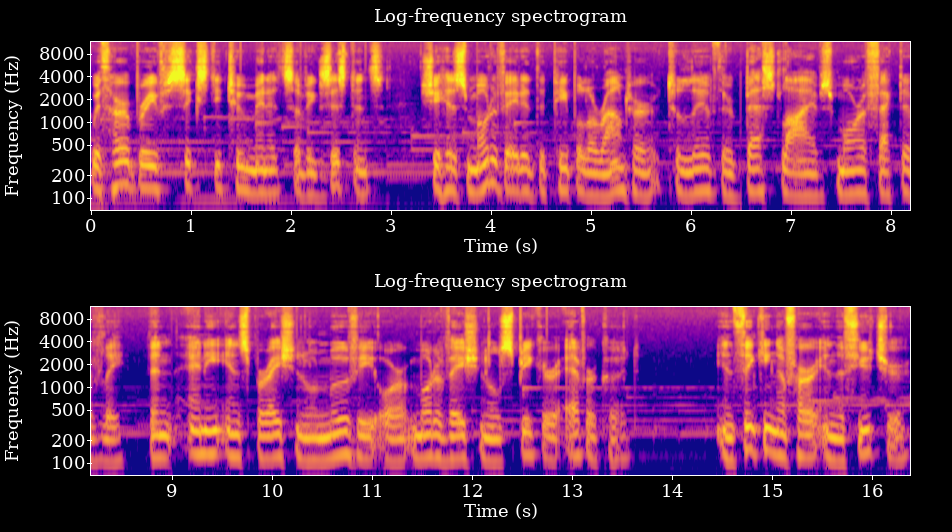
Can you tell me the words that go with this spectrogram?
With her brief 62 minutes of existence, she has motivated the people around her to live their best lives more effectively than any inspirational movie or motivational speaker ever could. In thinking of her in the future,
